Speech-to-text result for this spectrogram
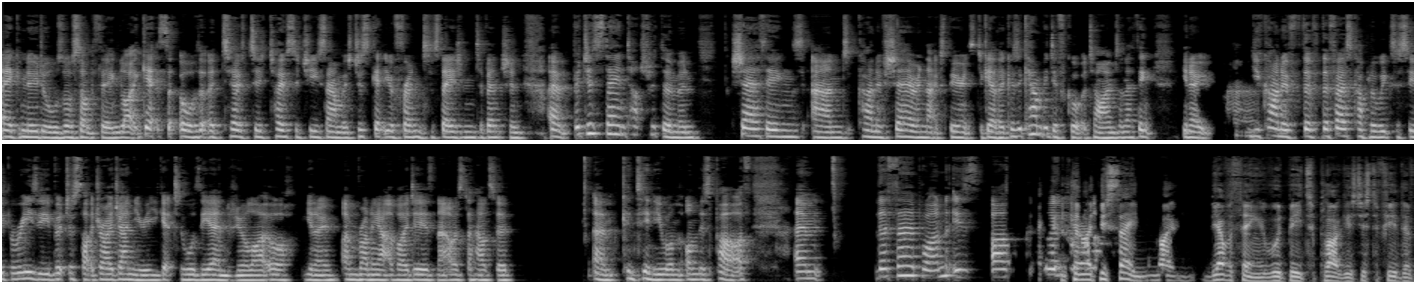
egg noodles or something like get or a toasted toasted cheese sandwich just get your friend to stage an intervention. Um, but just stay in touch with them and share things and kind of share in that experience together because it can be difficult at times. And i think you know you kind of the, the first couple of weeks are super easy but just like dry january you get towards the end and you're like oh you know i'm running out of ideas now as to how to um, continue on on this path. Um, the third one is ask Can I just say, like, the other thing it would be to plug is just a few of the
